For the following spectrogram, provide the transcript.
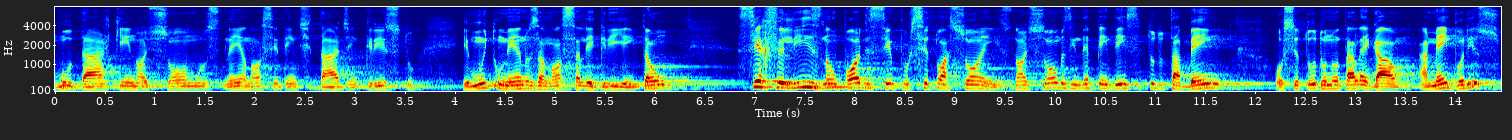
mudar quem nós somos, nem a nossa identidade em Cristo, e muito menos a nossa alegria. Então, ser feliz não pode ser por situações, nós somos independentes se tudo está bem ou se tudo não está legal. Amém por isso?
